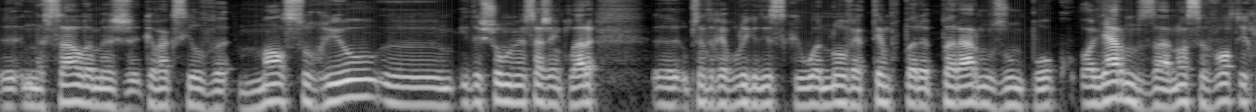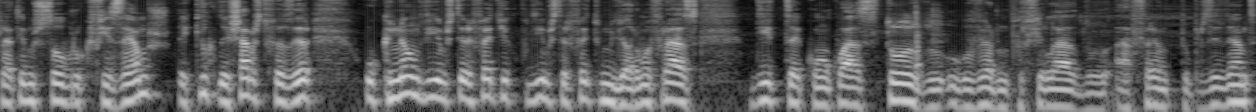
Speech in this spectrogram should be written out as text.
eh, na sala, mas Cavaco Silva mal sorriu eh, e deixou uma mensagem clara. Eh, o Presidente da República disse que o ano novo é tempo para pararmos um pouco, olharmos à nossa volta e refletirmos sobre o que fizemos, aquilo que deixámos de fazer, o que não devíamos ter feito e o que podíamos ter feito melhor. Uma frase dita com quase todo o Governo perfilado à frente do Presidente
